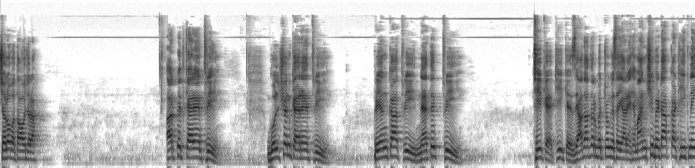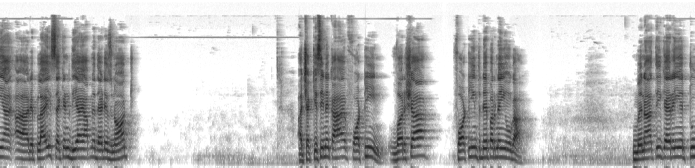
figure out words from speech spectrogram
चलो बताओ जरा अर्पित कह रहे हैं थ्री गुलशन कह रहे हैं three Priyanka three Naitik three ठीक है ठीक है। ज़्यादातर बच्चों के सही आ रहे हैं। हिमांशी बेटा आपका ठीक नहीं रिप्लाई सेकंड दिया है आपने दैट इज़ नॉट अच्छा किसी ने कहा है फोर्टीन वर्षा फोर्टींथ डे पर नहीं होगा। मिनाती कह रही है टू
